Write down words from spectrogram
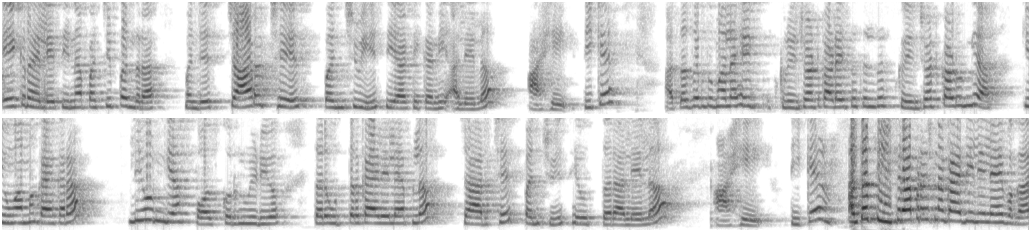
एक राहिले. तीना पाचशे पंधरा. म्हणजे चार छेद पंचवीस या ठिकाणी आलेलं आहे. ठीक आहे? आता जर तुम्हाला हे स्क्रीनशॉट काढायचं असेल तर स्क्रीनशॉट काढून घ्या. किंवा मग काय करा? लिहून घ्या. पॉज करून व्हिडिओ तर उत्तर काय आलेलं आहे आपलं? चारशे पंचवीस हे उत्तर आलेलं आहे. ठीक आहे? आता तिसरा प्रश्न काय दिलेला आहे बघा.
